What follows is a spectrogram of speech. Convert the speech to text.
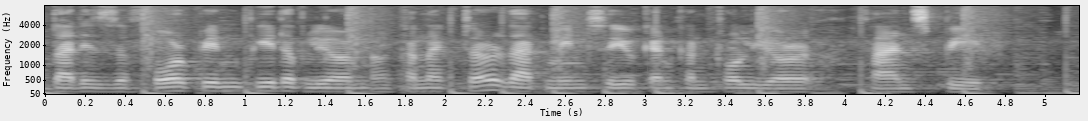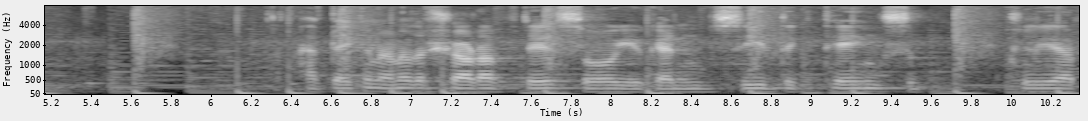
that is the 4 pin PWM connector. That means you can control your fan speed. I've taken another shot of this so you can see the things clear.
